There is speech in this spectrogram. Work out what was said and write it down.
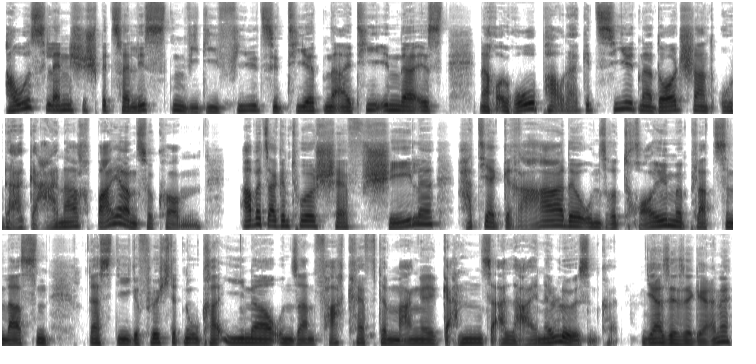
ausländische Spezialisten wie die viel zitierten IT-Inder ist, nach Europa oder gezielt nach Deutschland oder gar nach Bayern zu kommen. Arbeitsagenturchef Scheele hat ja gerade unsere Träume platzen lassen, dass die geflüchteten Ukrainer unseren Fachkräftemangel ganz alleine lösen können. Ja, sehr, sehr gerne.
